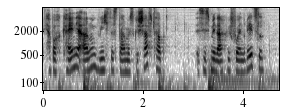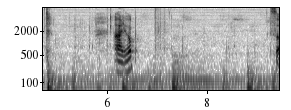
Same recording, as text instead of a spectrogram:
Ich habe auch keine Ahnung, wie ich das damals geschafft habe. Es ist mir nach wie vor ein Rätsel. Alle hopp. So.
